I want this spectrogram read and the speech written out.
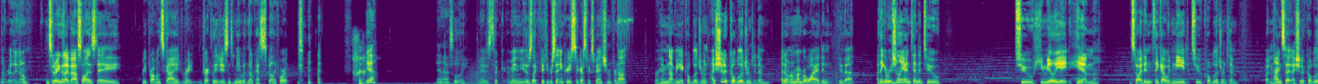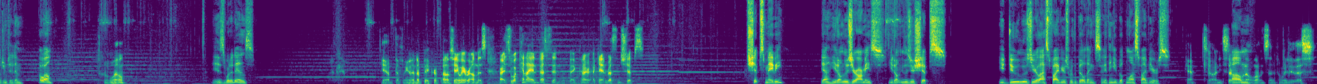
Not really, no. Considering that I vassalized a three province guy right directly adjacent to me with no cast Casus for it. yeah. Yeah, absolutely. I mean, I just took. I mean, there's like 50% increased aggressive expansion for not for him not being a co-belligerent. I should have co-belligerented him. I don't remember why I didn't do that. I think originally I intended to to humiliate him, so I didn't think I would need to co-belligerent him. But in hindsight, I should have co-belligerented him. Oh well. Oh well, Is what it is. yeah, I'm definitely gonna end up bankrupt. I don't see any way around this. All right, so what can I invest in with bank? Can I? I can't invest in ships. Ships, maybe. Yeah, you don't lose your armies. You don't lose your ships. You do lose your last five years worth of buildings. Anything you've built in the last five years. Okay, so I need to start Um, pulling out loans then if I'm gonna do this.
